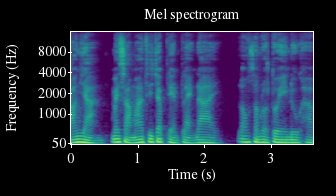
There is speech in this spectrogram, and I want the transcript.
บางอย่างไม่สามารถที่จะเปลี่ยนแปลงได้ ลองสำรวจตัวเองดูครับ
